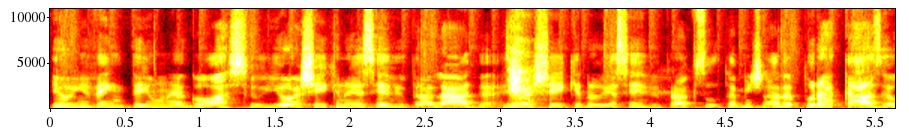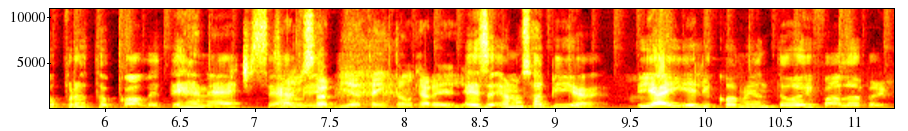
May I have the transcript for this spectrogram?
eu inventei um negócio e eu achei que não ia servir para nada. Eu achei que não ia servir para absolutamente nada. Por acaso é o protocolo Ethernet serve. Você não sabia até então que era ele? Eu não sabia. E aí ele comentou e falou para mim.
